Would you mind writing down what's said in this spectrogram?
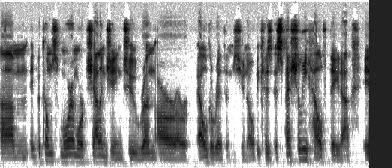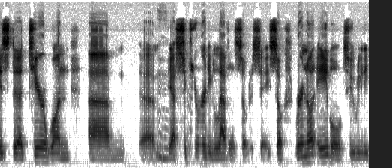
um, it becomes more and more challenging to run our algorithms, you know, because especially health data is the tier one. Um, um, mm-hmm. yeah, security level, so to say. So we're not able to really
